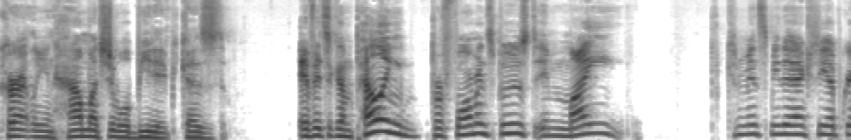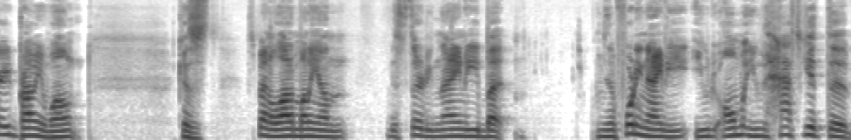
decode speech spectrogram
currently and how much it will beat it because if it's a compelling performance boost, it might convince me to actually upgrade. Probably won't because spent a lot of money on this 3090, but you know 4090 you would almost you would have to get the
